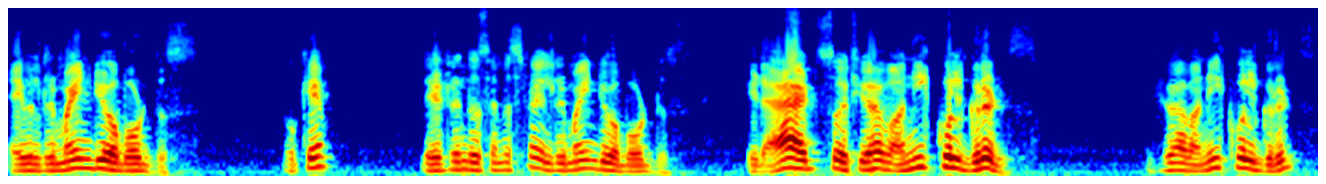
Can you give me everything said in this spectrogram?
I will remind you about this. Okay? Later in the semester I will remind you about this. It adds so if you have unequal grids if you have unequal grids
